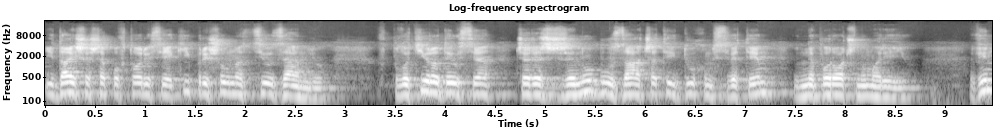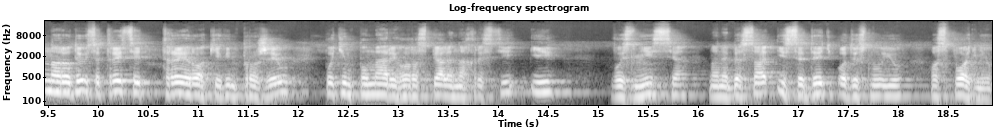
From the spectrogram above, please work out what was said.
І далі ще повторюся, який прийшов на цю землю, в плоті родився, через жену був зачатий Духом Святим в непорочну Марію. Він народився 33 роки, він прожив, потім помер його розп'яли на хресті і вознісся на небеса і сидить одесною Господню.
